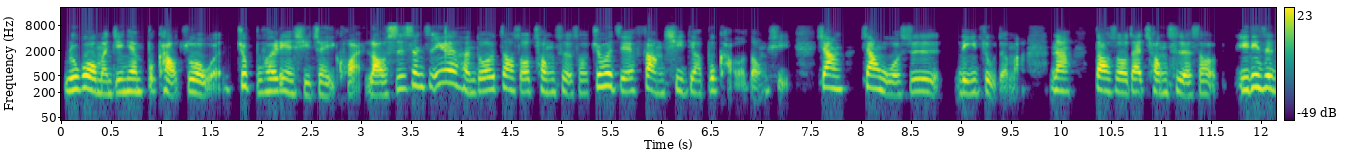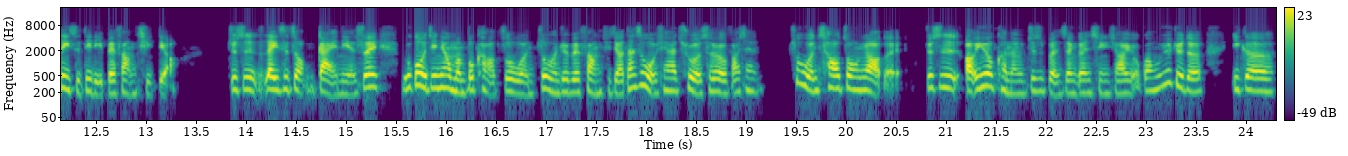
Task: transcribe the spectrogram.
如果我们今天不考作文，就不会练习这一块。老师甚至因为很多到时候冲刺的时候，就会直接放弃掉不考的东西。像像我是理组的嘛，那到时候在冲刺的时候，一定是历史地理被放弃掉，就是类似这种概念。所以如果今天我们不考作文，作文就被放弃掉。但是我现在出了社会，我发现作文超重要的。就是哦，因为可能就是本身跟行销有关，我就觉得一个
